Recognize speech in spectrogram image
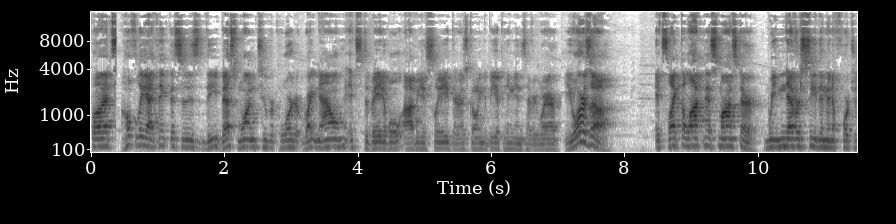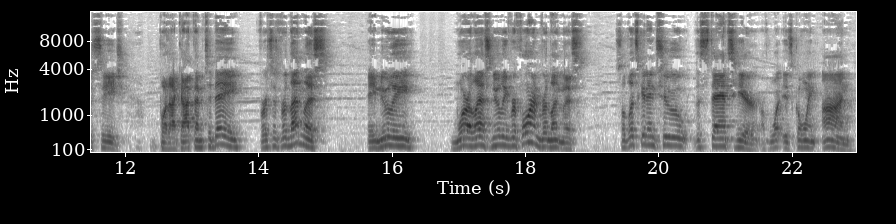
but hopefully I think this is the best one to record right now. It's debatable, obviously. There's going to be opinions everywhere. Eorza. Uh, it's like the Loch Ness Monster. We never see them in a Fortress Siege. But I got them today versus Relentless, a newly, more or less, newly reformed Relentless. So let's get into the stats here of what is going on.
